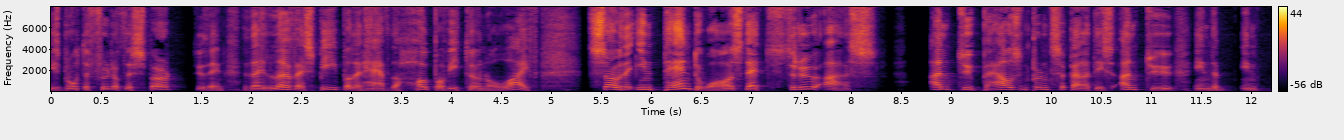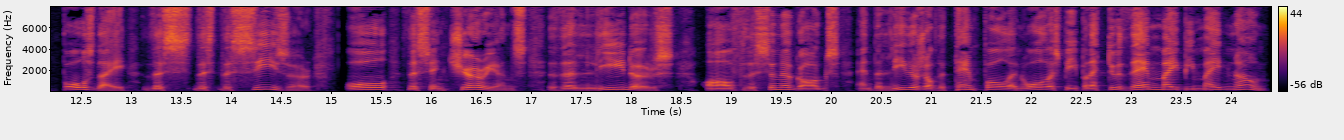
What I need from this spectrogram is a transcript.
He's brought the fruit of the Spirit to them. They live as people that have the hope of eternal life. So the intent was that through us, unto powers and principalities, unto in the in Paul's day, the, the, the Caesar, all the centurions, the leaders of the synagogues and the leaders of the temple and all those people, that to them may be made known.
